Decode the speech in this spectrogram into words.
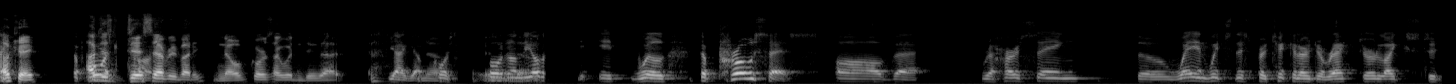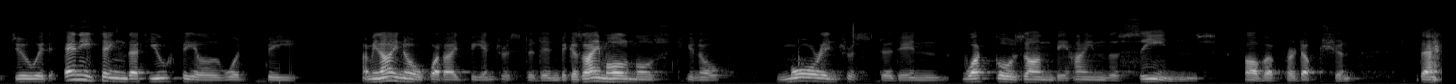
Okay. I'll just diss not. everybody. No, of course I wouldn't do that. Yeah, yeah, of course. But on the other, it will the process of uh, rehearsing, the way in which this particular director likes to do it, anything that you feel would be. I mean, I know what I'd be interested in because I'm almost, you know, more interested in what goes on behind the scenes of a production than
